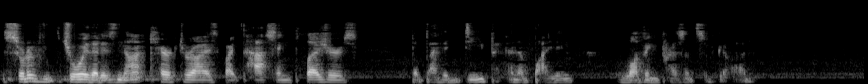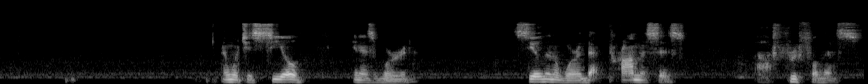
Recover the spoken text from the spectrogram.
the sort of joy that is not characterized by passing pleasures, but by the deep and abiding loving presence of God. and which is sealed in his word, sealed in a word that promises uh, fruitfulness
